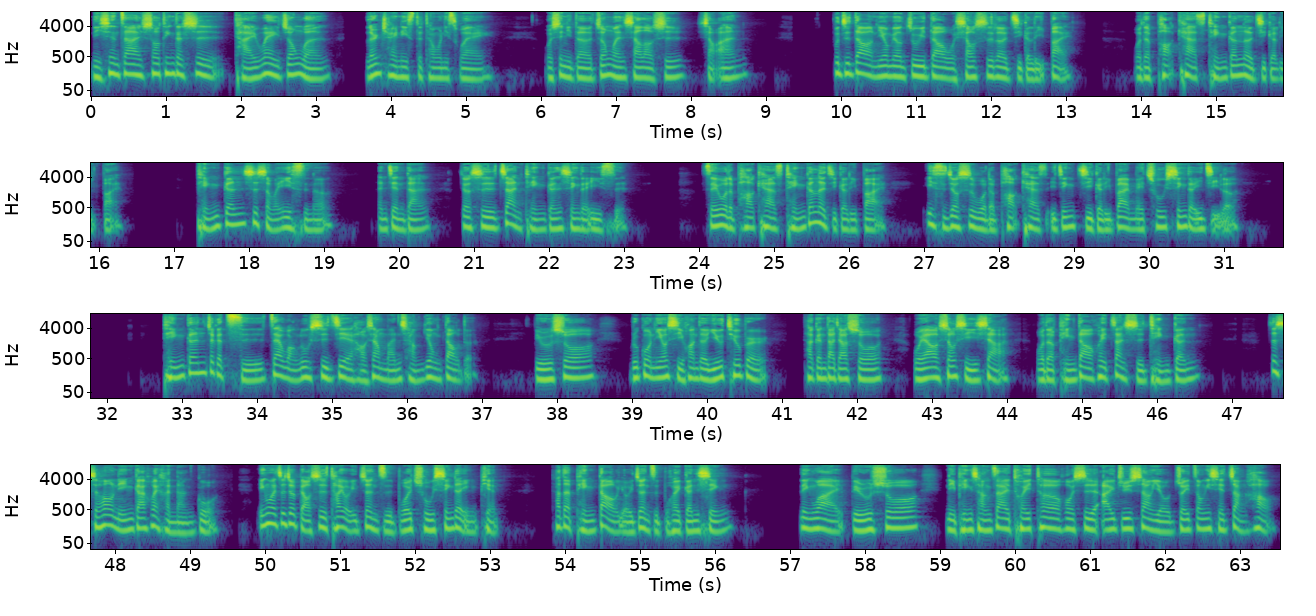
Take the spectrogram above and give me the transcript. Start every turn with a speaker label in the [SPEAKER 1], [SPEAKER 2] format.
[SPEAKER 1] 你现在收听的是台味中文，Learn Chinese the Taiwanese way。我是你的中文小老师小安。不知道你有没有注意到，我消失了几个礼拜，我的 Podcast 停更了几个礼拜。停更是什么意思呢？很简单，就是暂停更新的意思。所以我的 Podcast 停更了几个礼拜。意思就是我的 podcast 已经几个礼拜没出新的一集了。停更这个词在网络世界好像蛮常用到的。比如说，如果你有喜欢的 YouTuber，他跟大家说，我要休息一下，我的频道会暂时停更。这时候你应该会很难过，因为这就表示他有一阵子不会出新的影片，他的频道有一阵子不会更新。另外，比如说你平常在推特或是 IG 上有追踪一些账号，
